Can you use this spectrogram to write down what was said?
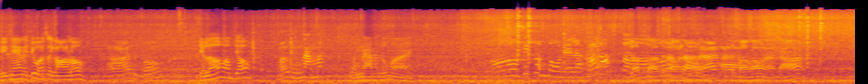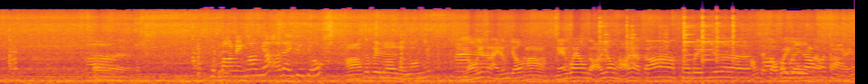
Việt Nam là chú ở Sài Gòn luôn. À, ở thành phố chợ lớn không chú? Ở quận 5 á. Quận 5 đúng rồi. Ồ, cái combo này là có lobster lobster thịt bò Lobster ngon nè. Đó, à. thịt bò ngon nè đó. Ờ, Thịt bò này ngon nhất ở đây chưa chú? À, cái filet là ngon nhất. À. ngon nhất cái này đúng chú? À. ngày quay không gọi vô hỏi là có Kobe với không có Kobe gu đâu có xài á.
